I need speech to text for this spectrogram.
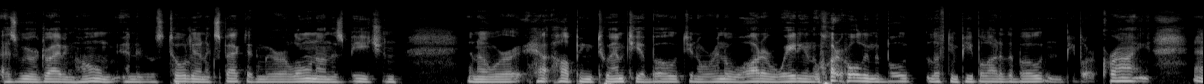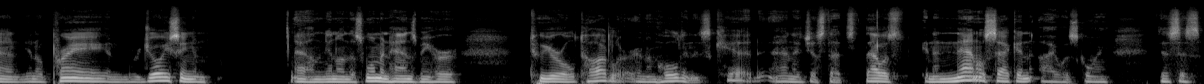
as we were driving home, and it was totally unexpected, and we were alone on this beach, and you know, we're helping to empty a boat. You know, we're in the water, waiting in the water, holding the boat, lifting people out of the boat, and people are crying, and you know, praying and rejoicing, and and you know, this woman hands me her two year old toddler and I'm holding this kid. And it just, that's, that was in a nanosecond, I was going, this is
